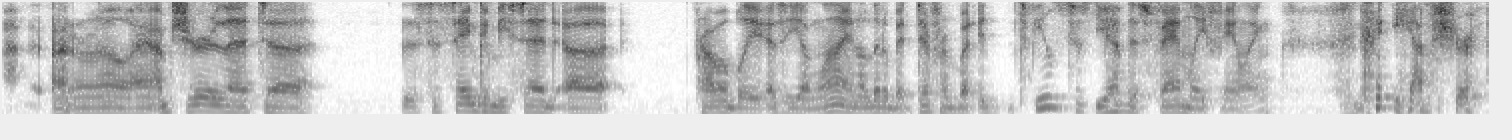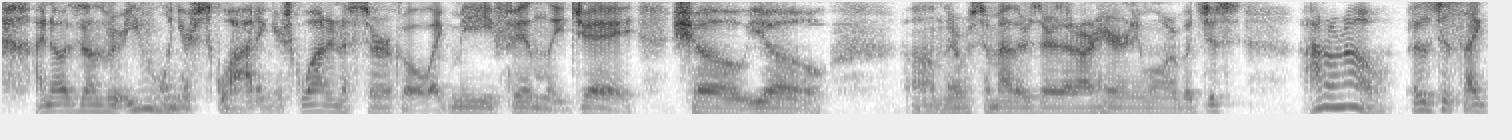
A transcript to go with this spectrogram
I, I don't know. I, I'm sure that. Uh, this the same can be said uh, probably as a young lion a little bit different but it feels just you have this family feeling yeah, i'm sure. I know it sounds weird. Even when you're squatting you're squatting in a circle like me Finlay jay show yo. Um, there were some others there that aren't here anymore but just i don't know. It was just like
